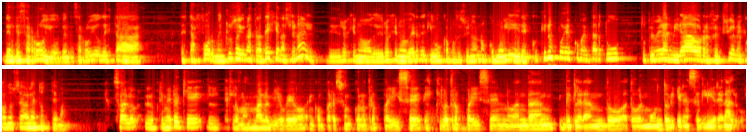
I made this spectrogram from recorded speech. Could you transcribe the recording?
del desarrollo, del desarrollo de esta de esta forma. Incluso hay una estrategia nacional de hidrógeno, de hidrógeno verde que busca posicionarnos como líderes. ¿Qué nos puedes comentar tú, tus primeras miradas o reflexiones cuando se habla de estos temas? O sea, lo, primero que es lo más malo que yo veo en comparación con otros países es que los otros países no andan declarando a todo el mundo que quieren ser líderes en algo.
